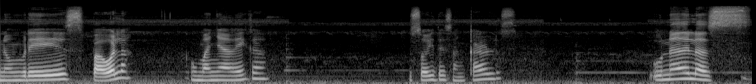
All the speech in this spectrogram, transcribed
nombre es Paola Umaña Vega. Soy de San Carlos. Una de las,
